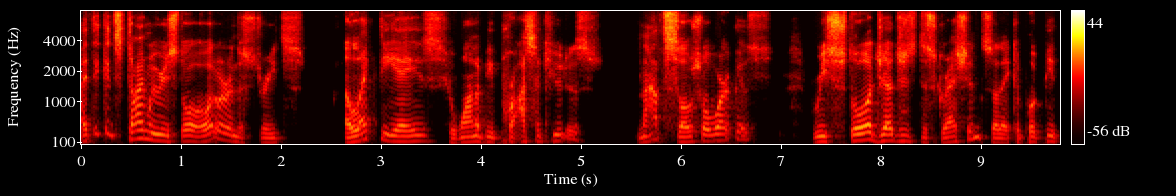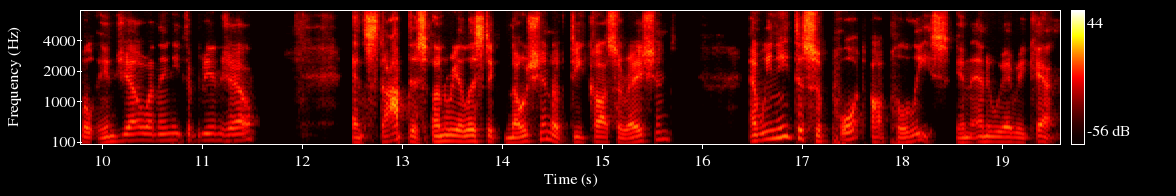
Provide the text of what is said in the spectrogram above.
I think it's time we restore order in the streets. Elect DAs who want to be prosecutors, not social workers. Restore judges' discretion so they can put people in jail when they need to be in jail. And stop this unrealistic notion of decarceration. And we need to support our police in any way we can.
